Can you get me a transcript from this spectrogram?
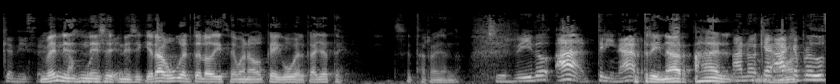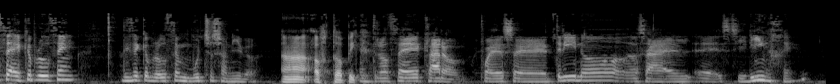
¿Qué dice? ¿Ves? Ni, ni, ni siquiera Google te lo dice. Bueno, ok, Google, cállate. Se está rayando. Chirrido. Ah, trinar. Trinar. Ah, el... Ah, no, es que, ah, que produce, es que producen, dice que producen mucho sonido. Ah, off topic. Entonces, claro, puede ser trino, o sea, el eh, siringe.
